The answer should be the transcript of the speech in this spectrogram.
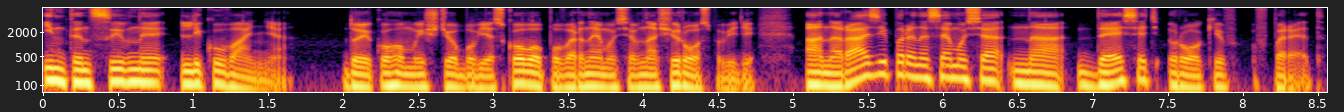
інтенсивне лікування, до якого ми ще обов'язково повернемося в нашій розповіді. А наразі перенесемося на 10 років вперед.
